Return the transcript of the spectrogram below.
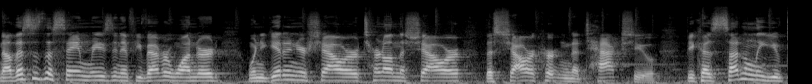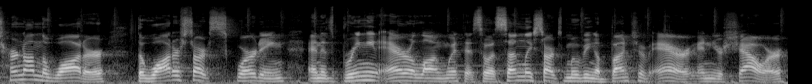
Now this is the same reason if you've ever wondered, when you get in your shower, turn on the shower, the shower curtain attacks you because suddenly you've turned on the water, the water starts squirting and it's bringing air along with it. So it suddenly starts moving a bunch of air in your shower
